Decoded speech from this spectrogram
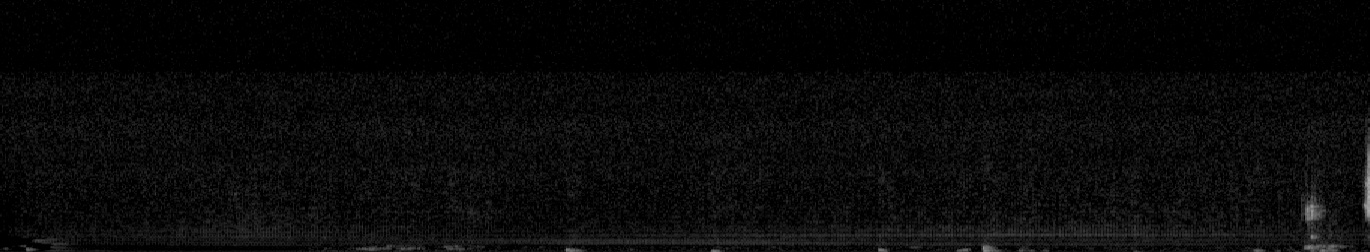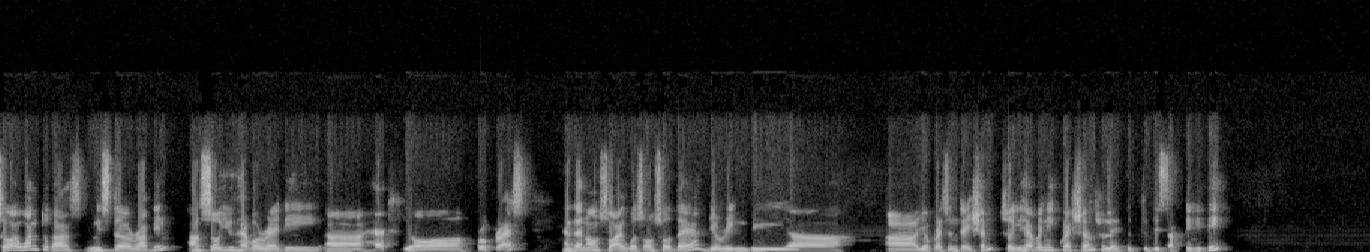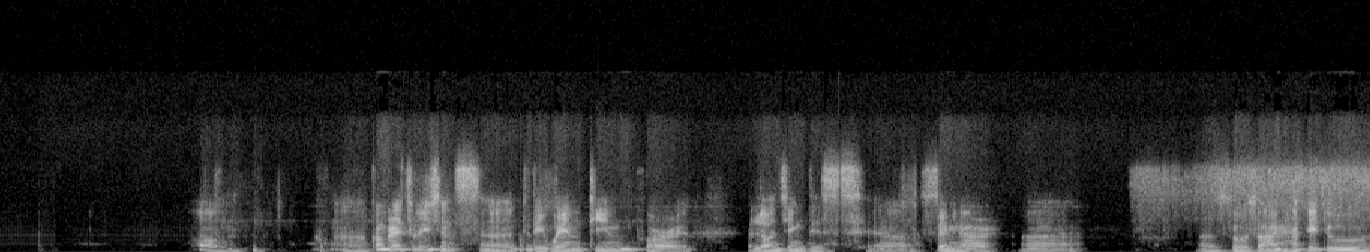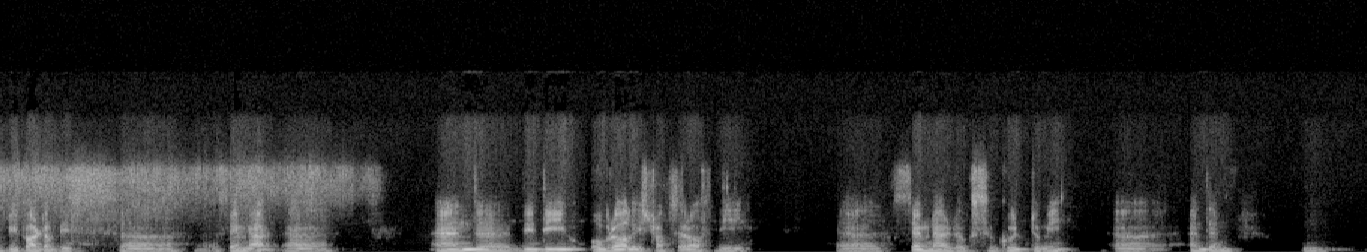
So I want to ask Mr. Rabin, uh, so you have already uh, had your progress, and then also I was also there during the uh, uh your presentation. So you have any questions related to this activity? Um, uh, congratulations uh, to the WEM team for launching this seminar. so, so I'm happy to be part of this seminar. Uh, and uh, the, the overall structure of the seminar looks good to me. and then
